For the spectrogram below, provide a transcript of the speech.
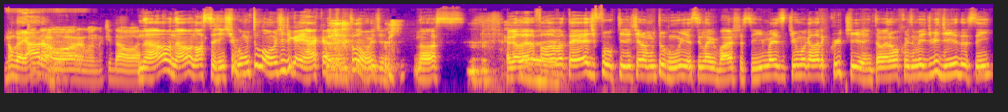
Não Que da ganharam? hora, mano. Que da hora. Não, não, nossa, a gente chegou muito longe de ganhar, cara, muito longe. Nossa. A galera falava até, tipo, que a gente era muito ruim, assim, lá embaixo, assim, mas tinha uma galera que curtia, então era uma coisa meio dividida, assim.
